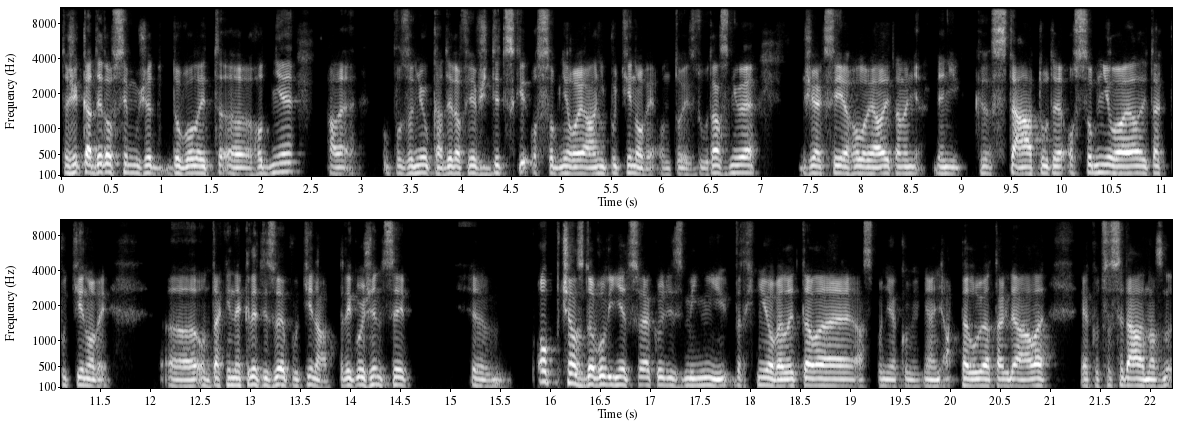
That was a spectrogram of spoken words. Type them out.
takže Kadyrov si může dovolit hodně, ale upozorňuji, Kadyrov je vždycky osobně lojální Putinovi, on to i zdůrazňuje, že jak si jeho lojalita není, není k státu, to je osobní lojalita k Putinovi. On taky nekritizuje Putina. Prigožin si uh, občas dovolí něco, jako když zmíní vrchního velitele, aspoň jako nějaký apeluje a tak dále, jako co se dá nazna-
